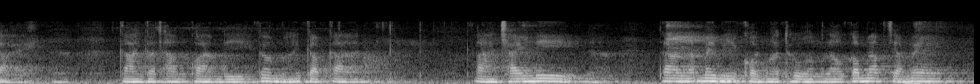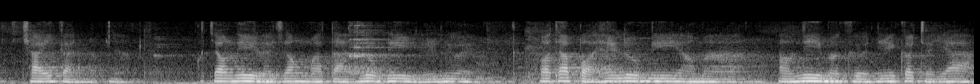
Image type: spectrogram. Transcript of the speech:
จ่าย การกระทำความดีก็เหมือนกับการการใช้หนี้ถ้าไม่มีคนมาทวงเราก็มักจะไม่ใช้กันเจ้าหนี้เลยต้องมาตามลูกหนี้เรื่อยๆ เพราะถ้าปล่อยให้ลูกหนี้เอามา เอาหนี้มาคืนนี้ก็จะยาก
